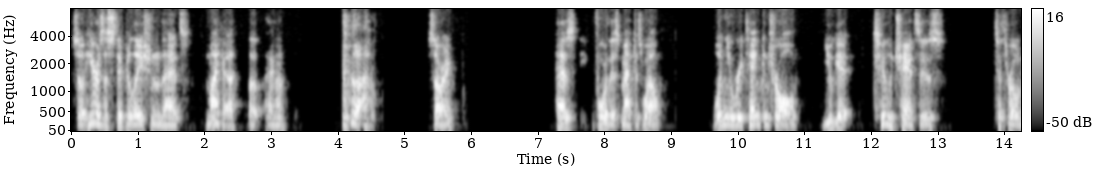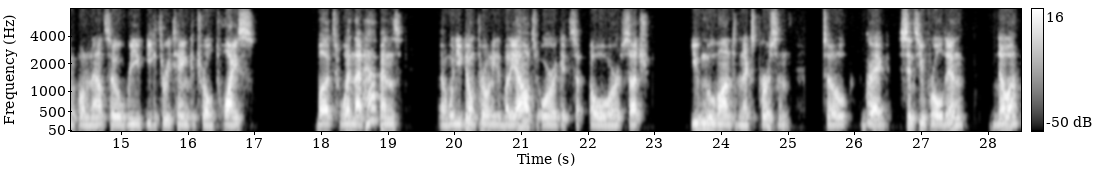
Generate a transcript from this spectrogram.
So here's a stipulation that Micah, oh, hang on. Sorry. Has for this match as well. When you retain control, you get two chances to throw an opponent out. So re, you get to retain control twice. But when that happens, uh, when you don't throw anybody out or get su- or such, you move on to the next person. So, Greg, since you've rolled in, Noah,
